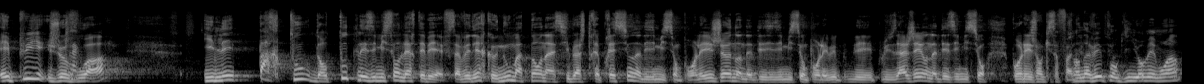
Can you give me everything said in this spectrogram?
Et puis je vois. Il est partout dans toutes les émissions de l'RTBF. Ça veut dire que nous, maintenant, on a un ciblage très précis. On a des émissions pour les jeunes, on a des émissions pour les, les plus âgés, on a des émissions pour les gens qui sont fans. J'en avais pour Guillaume et moi.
